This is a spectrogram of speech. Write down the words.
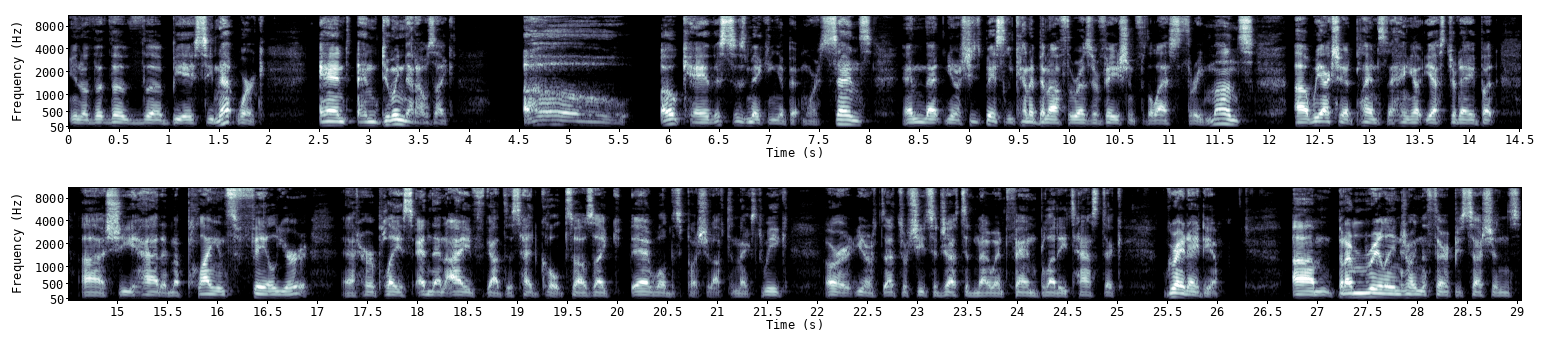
you know, the the the BAC network. And and doing that I was like, "Oh, okay, this is making a bit more sense." And that, you know, she's basically kind of been off the reservation for the last 3 months. Uh, we actually had plans to hang out yesterday, but uh, she had an appliance failure at her place, and then I've got this head cold. So I was like, "Yeah, we'll just push it off to next week." Or, you know, that's what she suggested, and I went fan bloody tastic. Great idea. Um, but I'm really enjoying the therapy sessions.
